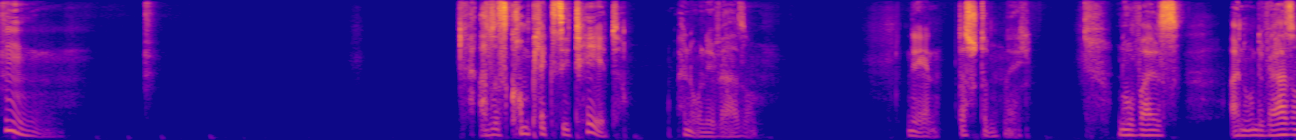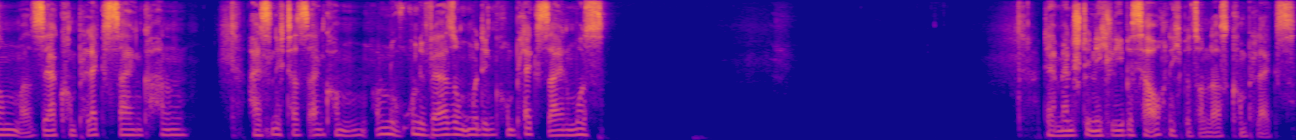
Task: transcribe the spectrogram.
Hm. Also ist Komplexität ein Universum. Nee, das stimmt nicht. Nur weil es ein Universum sehr komplex sein kann, heißt nicht, dass ein Universum unbedingt komplex sein muss. Der Mensch, den ich liebe, ist ja auch nicht besonders komplex.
